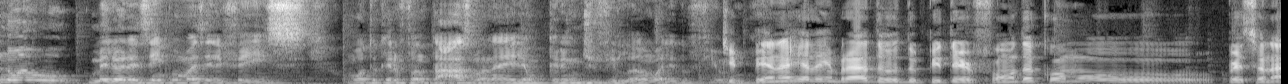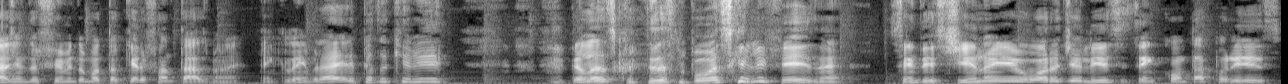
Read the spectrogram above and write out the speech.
não é o melhor exemplo, mas ele fez o motoqueiro fantasma, né? Ele é o grande vilão ali do filme. Que pena relembrar do, do Peter Fonda como personagem do filme do motoqueiro fantasma, né? Tem que lembrar ele pelo que ele. pelas coisas boas que ele fez, né? Sem Destino e o Ouro de Ulisses, tem que contar por isso.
